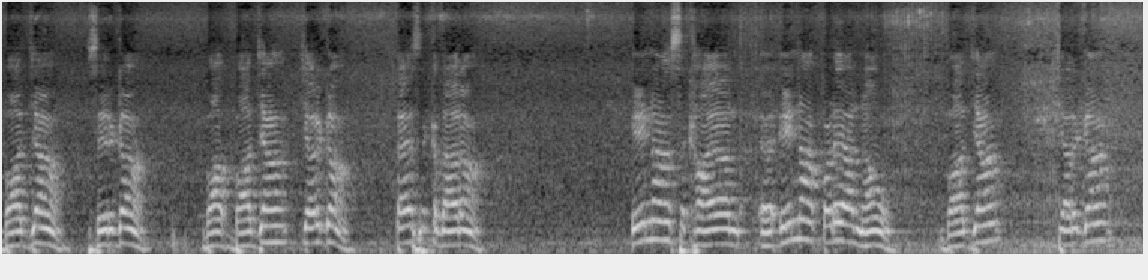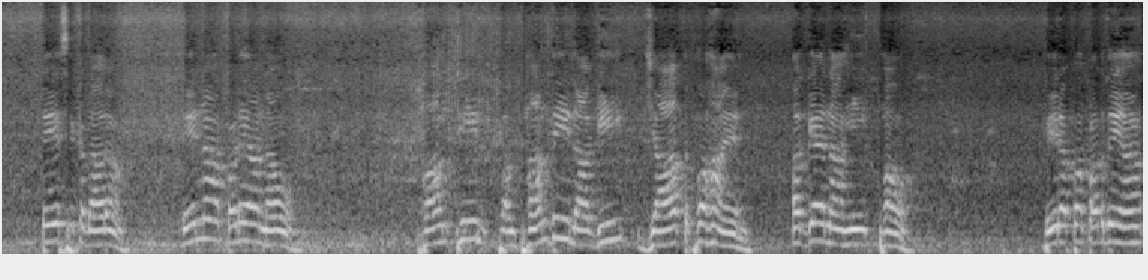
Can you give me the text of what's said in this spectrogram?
ਬਾਜਾਂ, ਸਿਰਗਾਂ ਬਾਜਾਂ, ਚਰਗਾਂ ਤੈ ਸਕਦਾਰਾਂ ਇਹਨਾਂ ਸਿਖਾਇਆ ਇਹਨਾਂ ਪੜਿਆ ਨਾਉ, ਬਾਜਾਂ, ਚਰਗਾਂ ਤੇ ਸਿਕਦਾਰਾਂ, ਇਹਨਾਂ ਪੜਿਆ ਨਾਉ, ਫਾਂਥੀ ਫਾਂਦੀ ਲਾਗੀ ਜਾਤ ਫਹਾਇਨ, ਅੱਗੇ ਨਾਹੀ ਥਾਉ। ਫਿਰ ਆਪਾਂ ਪੜ੍ਹਦੇ ਹਾਂ,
